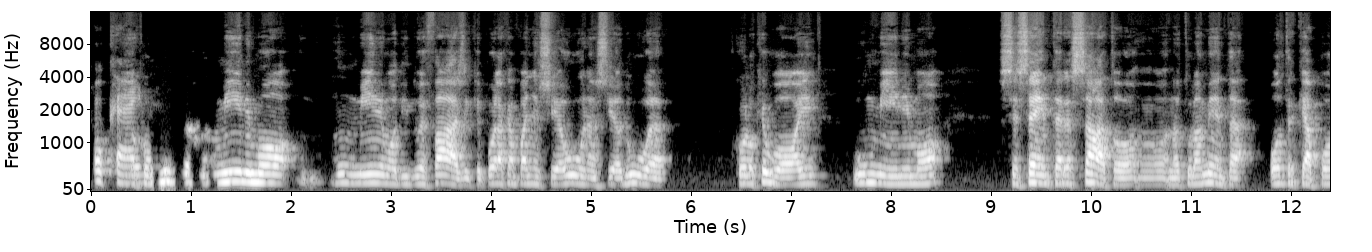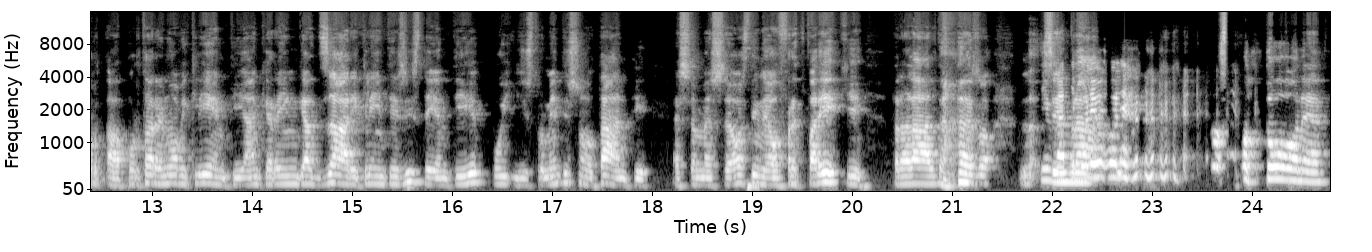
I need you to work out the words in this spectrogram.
Ok. Comunque un minimo, un minimo di due fasi, che poi la campagna sia una, sia due, quello che vuoi, un minimo. Se sei interessato, naturalmente, oltre che a, port- a portare nuovi clienti, anche a reingazzare i clienti esistenti, poi gli strumenti sono tanti. SMS Hosting ne offre parecchi, tra l'altro. Adesso, sembra... volevo, volevo lo spottone,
